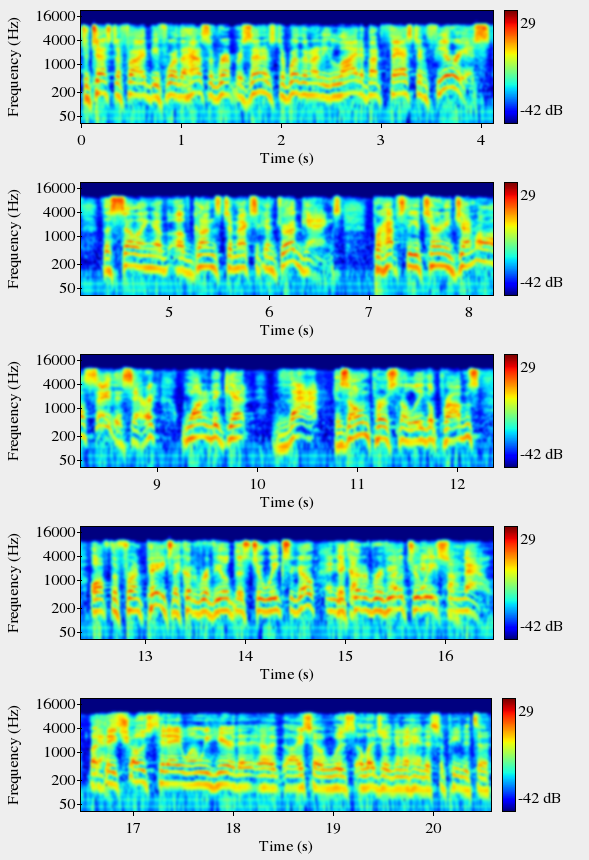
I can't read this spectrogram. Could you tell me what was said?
to testify before the House of Representatives to whether or not he lied about Fast and Furious, the selling of, of guns to Mexican drug gangs. Perhaps the Attorney General, I'll say this, Eric, wanted to get that, his own personal legal problems, off the front page. They could have revealed this two weeks ago. they could have revealed it two Anytime. weeks from now. But they chose today when we hear that uh, Issa was allegedly going to hand a subpoena to,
